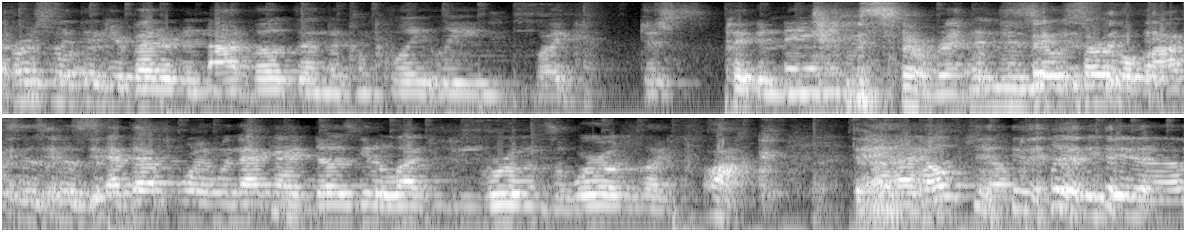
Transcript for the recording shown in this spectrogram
I personally think you're better to not vote than to completely like just pick a name and just go circle boxes. Because at that point, when that guy does get elected and ruins the world, it's like fuck. And I helped him, you know.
